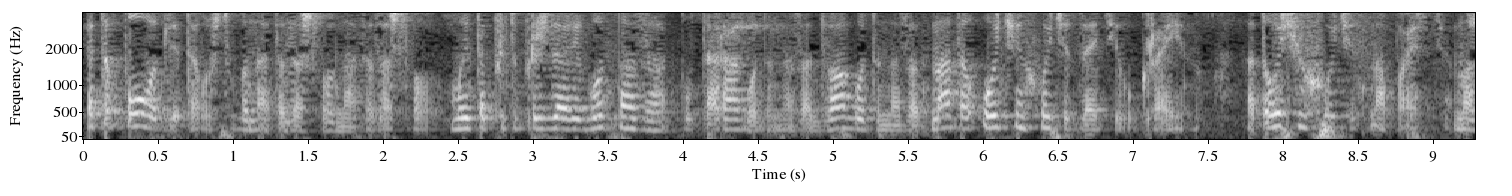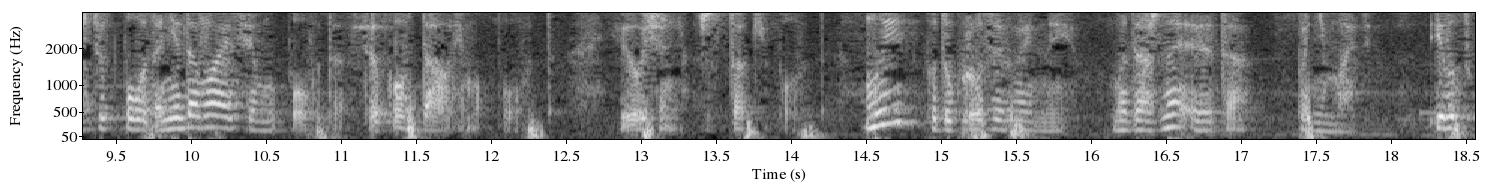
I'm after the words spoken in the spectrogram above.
Это повод для того, чтобы НАТО зашло, НАТО зашло. Мы это предупреждали год назад, полтора года назад, два года назад. НАТО очень хочет зайти в Украину. НАТО очень хочет напасть. Оно ждет повода. Не давайте ему повода. Стрелков дал ему повод. И очень жестокий повод. Мы под угрозой войны. Мы должны это понимать. И вот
